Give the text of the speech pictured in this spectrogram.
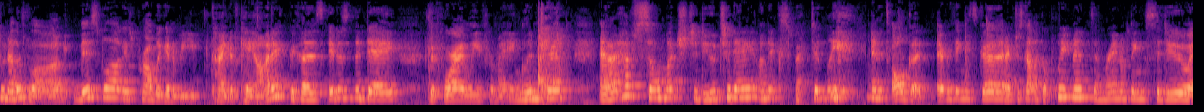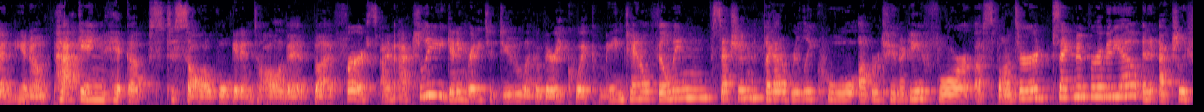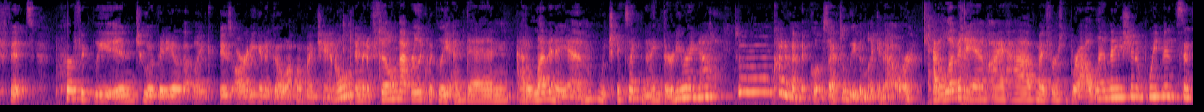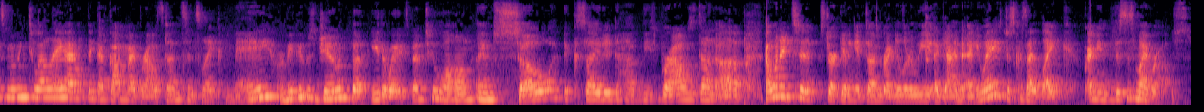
to another vlog. This vlog is probably gonna be kind of chaotic because it is the day before I leave for my England trip and I have so much to do today unexpectedly and it's all good. Everything is good. I've just got like appointments and random things to do and you know, packing hiccups to solve. We'll get into all of it. But first, I'm actually getting ready to do like a very quick main channel filming session. I got a really cool opportunity for a sponsored segment for a video and it actually fits perfectly into a video that like is already gonna go up on my channel. I'm gonna film that really quickly and then at 11 a.m., which it's like 9.30 right now. So I'm kind of kind of close. I have to leave in like an hour. At 11 a.m. I have my first brow lamination appointment since moving to LA. I don't think I've gotten my brows done since like May or maybe it was June, but either way, it's been too long. I am so excited to have these brows done up. I wanted to start getting it done regularly again anyway, just because I like I mean, this is my brows.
